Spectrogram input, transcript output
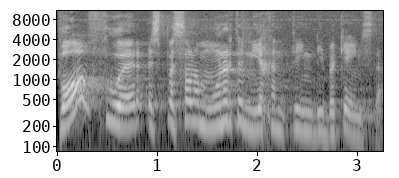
Waarvoor is Psalm 119 die bekendste?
